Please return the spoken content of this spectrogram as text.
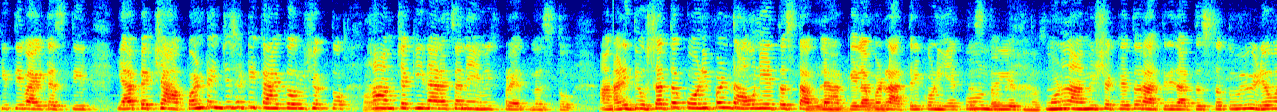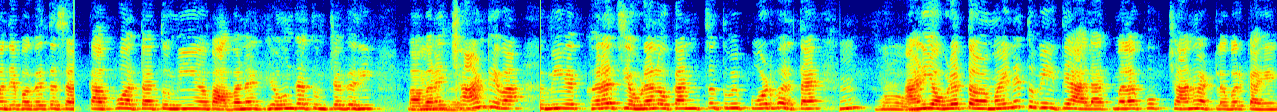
किती वाईट असतील यापेक्षा आपण त्यांच्यासाठी काय करू शकतो हा. आमच्या किनाऱ्याचा नेहमीच प्रयत्न असतो आणि दिवसात तर कोणी पण धावून येत असतं आपल्या हो, हाकेला पण हो. रात्री कोणी येत नसतं. म्हणून आम्ही शक्यतो रात्री जात असतो तुम्ही व्हिडिओमध्ये बघत असाल काकू आता तुम्ही बाबांना घेऊन जा तुमच्या घरी बाबांना. छान ठेवा. तुम्ही खरंच एवढ्या लोकांचं तुम्ही पोट भरताय. हं? आणि एवढ्या तळमळीने तुम्ही इथे आलात. मला खूप छान वाटलं बरं काय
